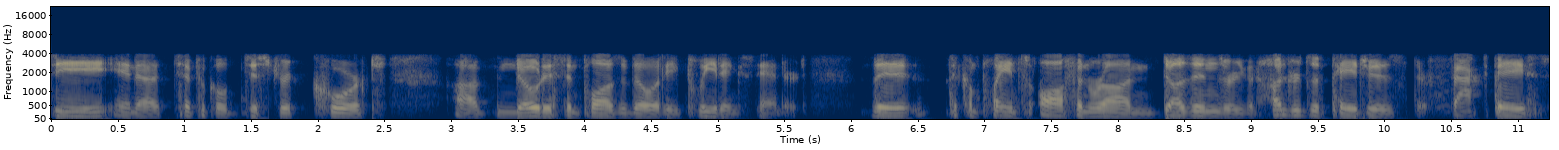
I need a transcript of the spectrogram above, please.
see in a typical district court uh, notice and plausibility pleading standard. The, the complaints often run dozens or even hundreds of pages. They're fact based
